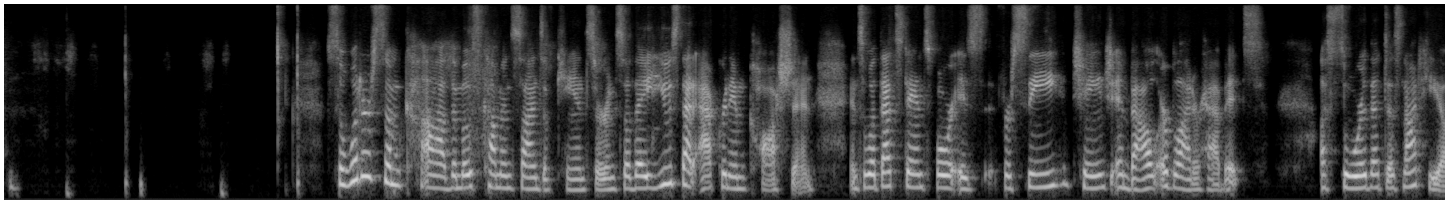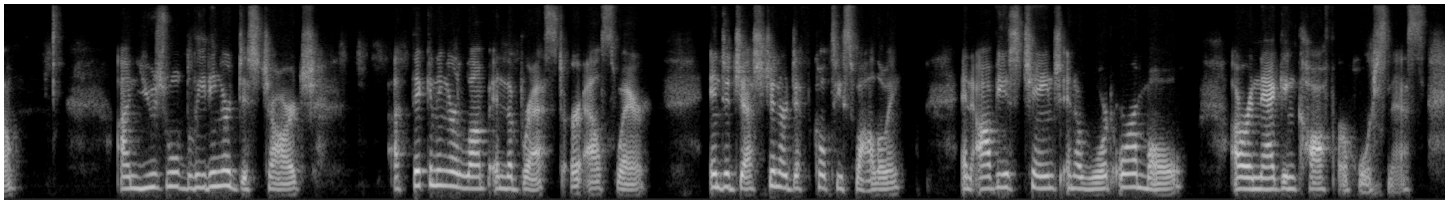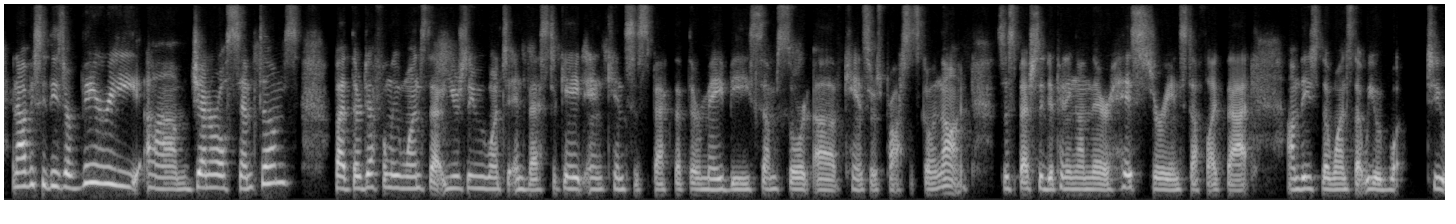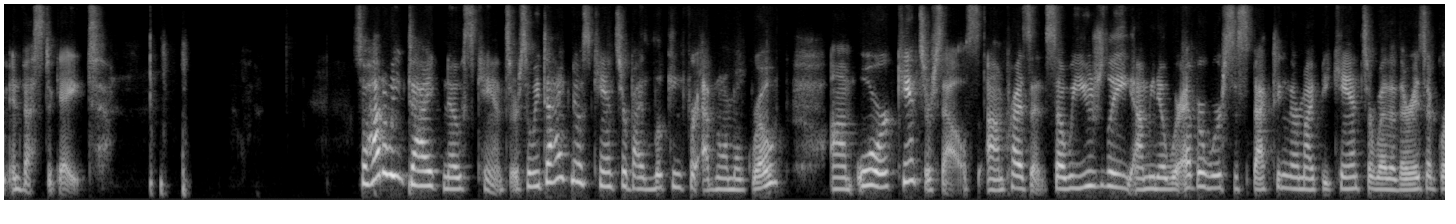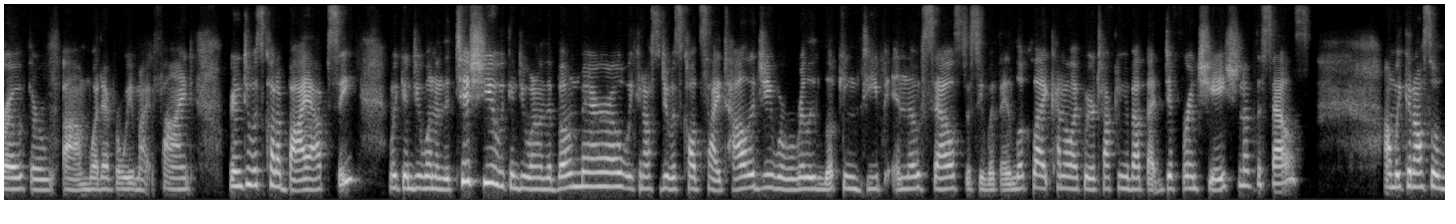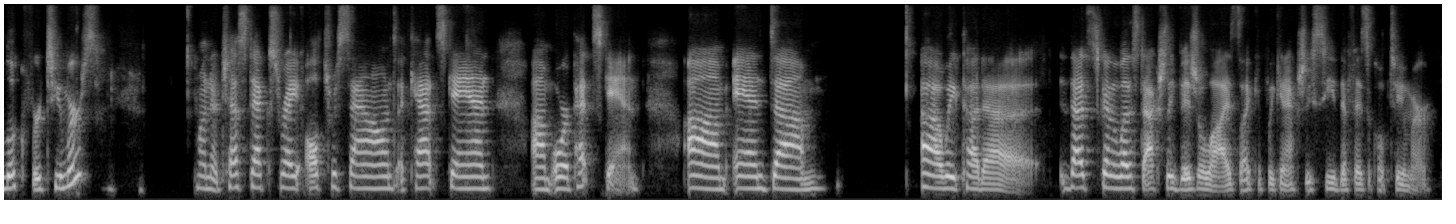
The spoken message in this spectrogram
So what are some uh, the most common signs of cancer? And so they use that acronym CAUTION. And so what that stands for is for C, change in bowel or bladder habits, a sore that does not heal, unusual bleeding or discharge, a thickening or lump in the breast or elsewhere, indigestion or difficulty swallowing, an obvious change in a wart or a mole, or a nagging cough or hoarseness. And obviously, these are very um, general symptoms, but they're definitely ones that usually we want to investigate and can suspect that there may be some sort of cancerous process going on. So, especially depending on their history and stuff like that, um, these are the ones that we would want to investigate. So, how do we diagnose cancer? So, we diagnose cancer by looking for abnormal growth um, or cancer cells um, present. So, we usually, um, you know, wherever we're suspecting there might be cancer, whether there is a growth or um, whatever we might find, we're going to do what's called a biopsy. We can do one in the tissue, we can do one in the bone marrow. We can also do what's called cytology, where we're really looking deep in those cells to see what they look like, kind of like we were talking about that differentiation of the cells. Um, we can also look for tumors on a chest x-ray, ultrasound, a CAT scan, um, or a PET scan. Um, and um, uh, we could, uh, that's going to let us to actually visualize, like if we can actually see the physical tumor.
